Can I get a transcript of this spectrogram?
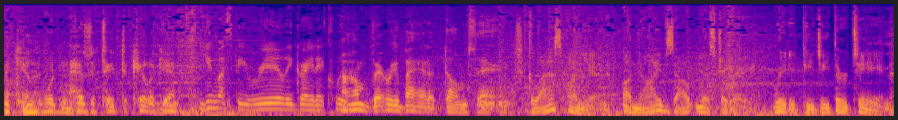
The killer wouldn't hesitate to kill again. You must be really great at clues. I'm very bad at dumb things. Glass Onion, a knives out mystery. Rated PG 13.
